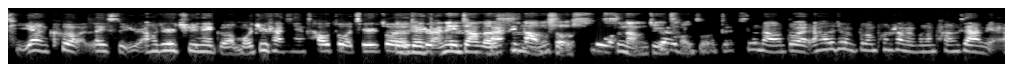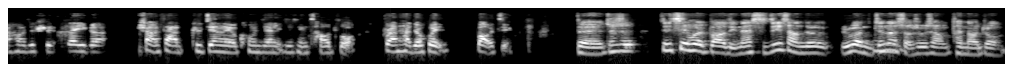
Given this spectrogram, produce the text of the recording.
体验课，类似于，然后就是去那个模具上进行操作，其实做对对，的是白内障的白内丝障的手囊手术，术丝囊这个操作，对丝囊，对，然后就是不能碰上面，不能碰下面，然后就是在一个上下之间的一个空间里进行操作，不然它就会报警。对，就是机器会报警，但实际上就如果你真的嗯手术上碰到这种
